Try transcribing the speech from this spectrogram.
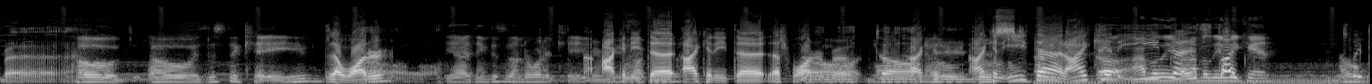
Bruh. Oh, oh, is this the cave? Is that water? Oh. Yeah, I think this is underwater cave. I- Remember I can eat that. about? I can eat that. That's water, bro. Don't- don't- I can I can no, eat that. I can Bro, I eat believe. that. I It's believe like, we can. Like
